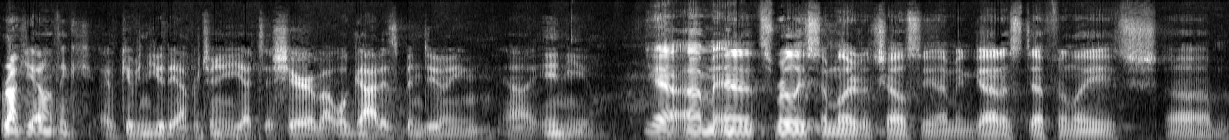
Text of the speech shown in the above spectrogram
Rocky, I don't think I've given you the opportunity yet to share about what God has been doing uh, in you. Yeah, um, and it's really similar to Chelsea. I mean, God has definitely um,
